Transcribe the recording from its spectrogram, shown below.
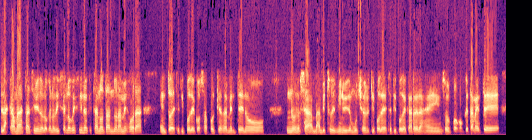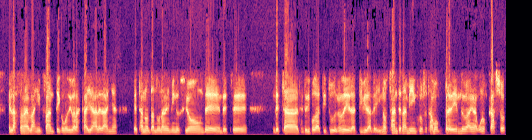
las cámaras están sirviendo. Lo que nos dicen los vecinos es que están notando una mejora en todo este tipo de cosas porque realmente no no, o sea, han visto disminuido mucho el tipo de este tipo de carreras, en, concretamente en la zona de Blas Infante y como digo, las calles aledañas, están notando una disminución de, de este de, esta, este tipo de actitudes, ¿no? de, actividades. Y no obstante, también incluso estamos previendo en algunos casos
